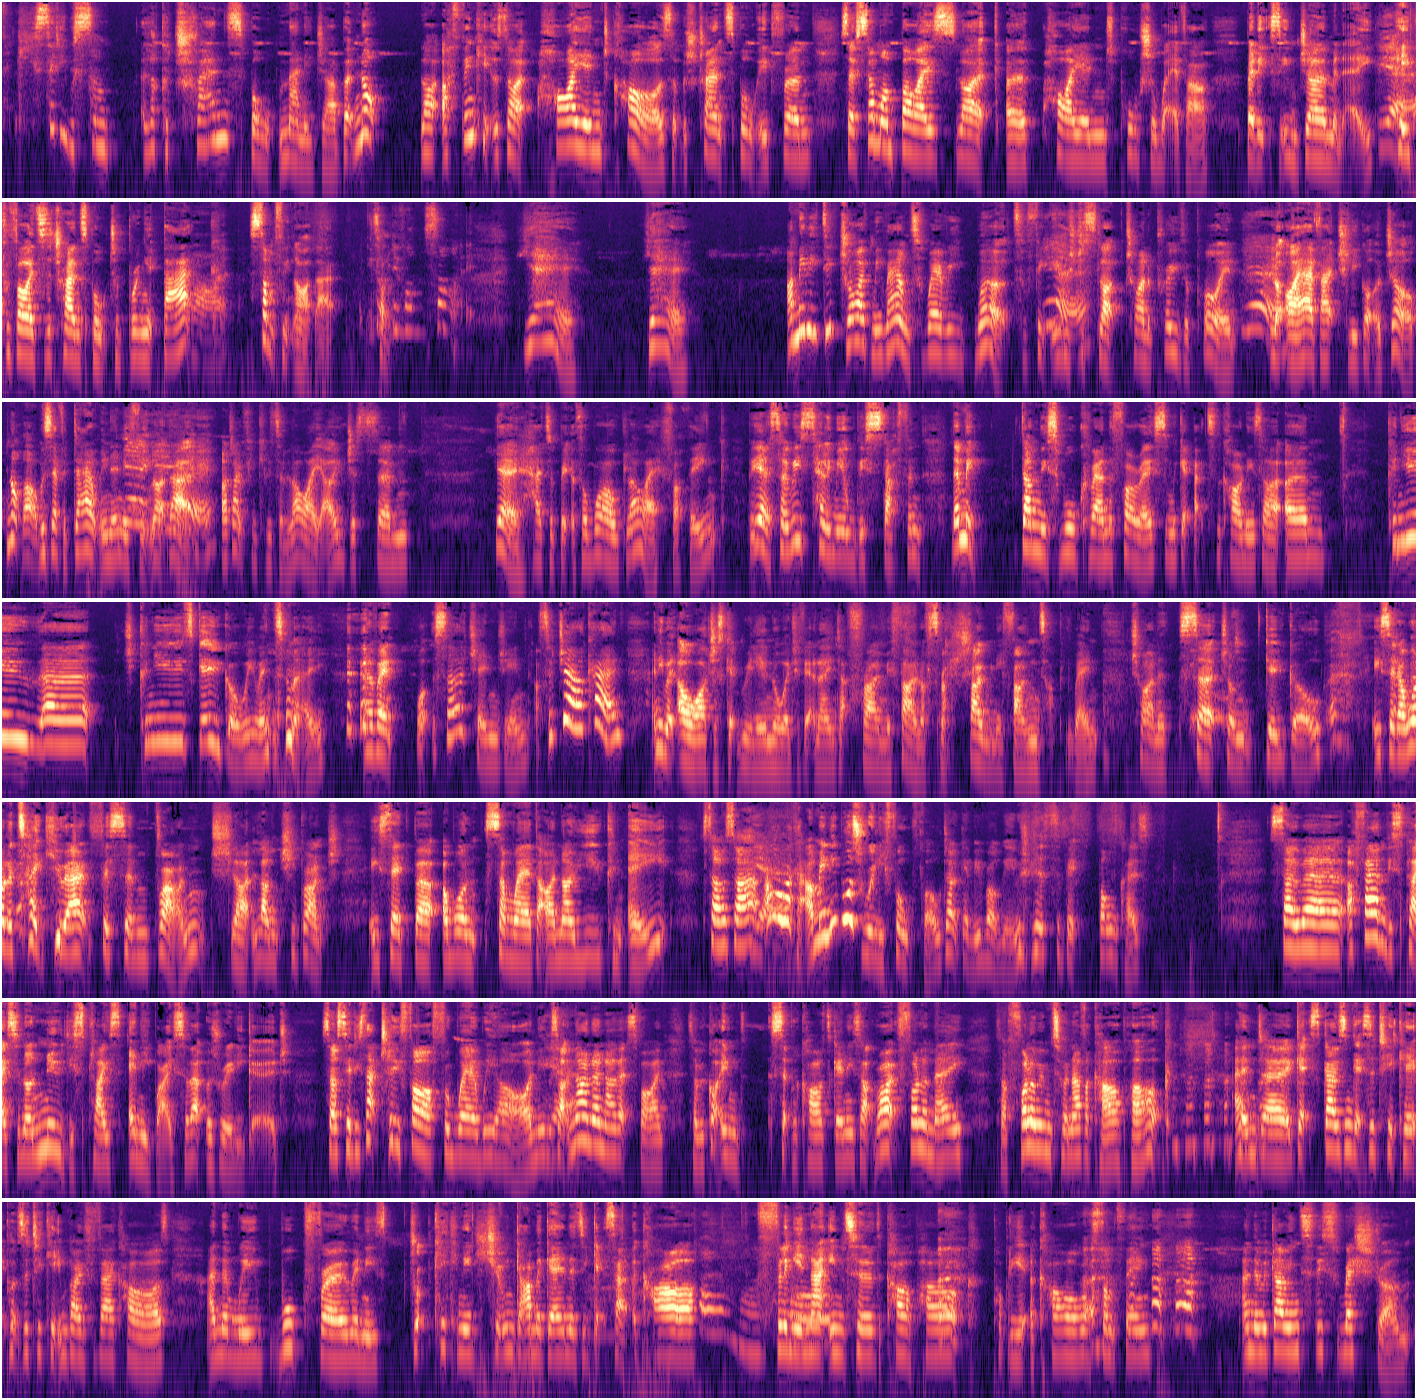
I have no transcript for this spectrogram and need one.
I think he said he was some, like a transport manager, but not like, I think it was like high end cars that was transported from. So if someone buys like a high end Porsche or whatever, but it's in Germany, he provides the transport to bring it back. Right. Something like that. You got to live on site. Yeah, yeah. I mean, he did drive me round to where he worked. I think he was Yeah. just like trying to prove a point. Yeah. Look, I have actually got a job. Not that I was ever doubting anything Yeah, like yeah, that. yeah. I don't think he was a liar. He just, um, yeah, had a bit of a wild life, I think. But yeah, so he's telling me all this stuff, and then we done this walk around the forest, and we get back to the car, and he's like, um, "Can you, uh, can you use Google?" He went to me, and I went, "What the search engine?" I said, "Yeah, I can." And he went, "Oh, I just get really annoyed with it, and I end up throwing my phone. I've smashed so many phones up." He went, trying to search on Google. He said, "I want to take you out for some brunch, like lunchy brunch." He said, "But I want somewhere that I know you can eat." So I was like, Yeah. "Oh, okay." I mean, he was really thoughtful. Don't get me wrong; he was just a bit bonkers. So uh, I found this place and I knew this place anyway, so that was really good. So I said, Is that too far from where we are? And he was like, No, no, no, that's fine. So we've got in separate cars again. He's like, Right, follow me. So I follow him to another car park and uh, gets goes and gets a ticket, puts a ticket in both of our cars, and then we walk through and he's drop kicking his chewing gum again as he gets out the car, flinging that into the car park, probably at a car or something. and then we go into this restaurant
